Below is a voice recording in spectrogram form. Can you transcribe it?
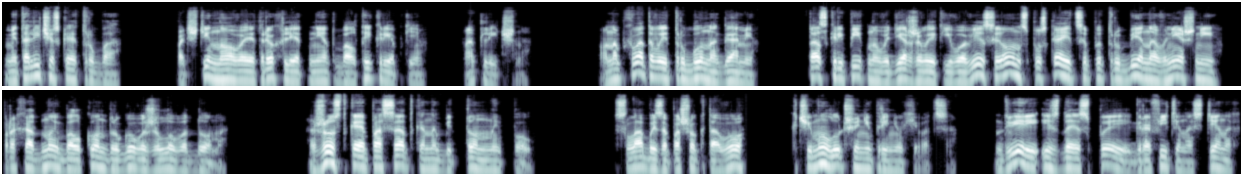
Металлическая труба, Почти новые, трех лет нет, болты крепкие. Отлично. Он обхватывает трубу ногами. Та скрипит, но выдерживает его вес, и он спускается по трубе на внешний проходной балкон другого жилого дома. Жесткая посадка на бетонный пол. Слабый запашок того, к чему лучше не принюхиваться. Двери из ДСП и граффити на стенах.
